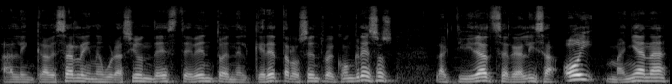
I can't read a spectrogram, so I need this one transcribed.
al encabezar la inauguración de este evento en el Querétaro Centro de Congresos. La actividad se realiza hoy, mañana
